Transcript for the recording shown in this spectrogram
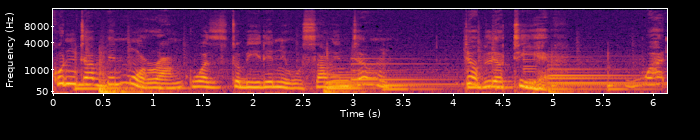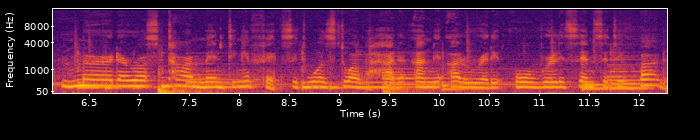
Couldn't have been more wrong was to be the new song in town. WTF. What murderous tormenting effects it was to have had on the already overly sensitive bud.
